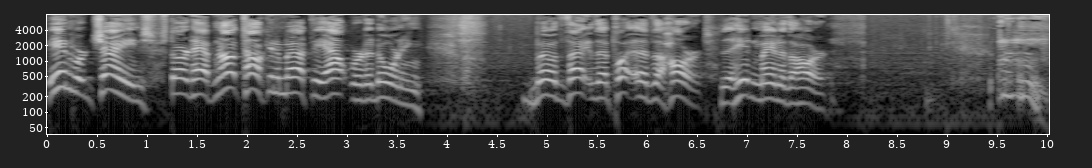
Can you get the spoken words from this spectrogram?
inward change start happening. Not talking about the outward adorning, but the, the of the heart, the hidden man of the heart.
